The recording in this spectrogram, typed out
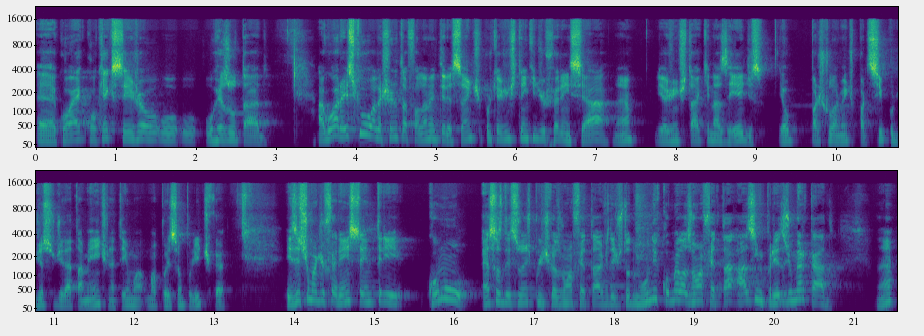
é, qualquer, qualquer que seja o, o, o resultado. Agora, isso que o Alexandre está falando é interessante porque a gente tem que diferenciar, né? E a gente está aqui nas redes, eu particularmente participo disso diretamente, né? Tenho uma, uma posição política. Existe uma diferença entre como essas decisões políticas vão afetar a vida de todo mundo e como elas vão afetar as empresas e o mercado. Né?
